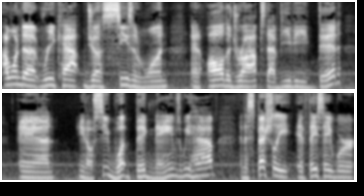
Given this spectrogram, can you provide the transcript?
I wanted to recap just season one and all the drops that VeVe did and, you know, see what big names we have. And especially if they say we're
